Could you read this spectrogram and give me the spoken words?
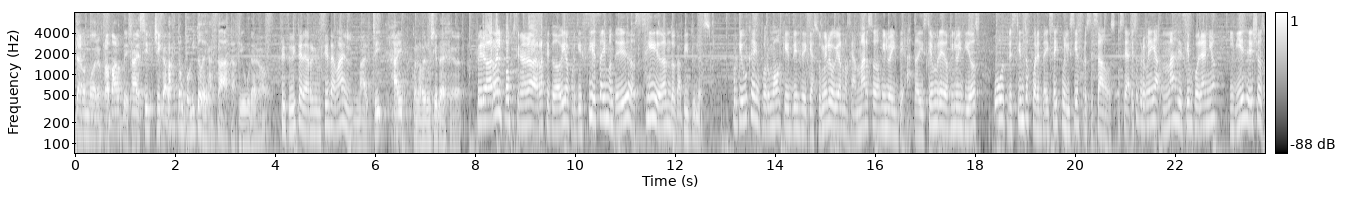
termo de nuestra parte ya decir, che, capaz que está un poquito desgastada esta figura, ¿no? Te subiste a la renuncieta mal. Mal, sí, hype con la renuncieta de Heber. Pero agarra el pop si no lo agarraste todavía porque CSI Montevideo sigue dando capítulos. Porque Búsqueda informó que desde que asumió el gobierno, o sea, marzo de 2020 hasta diciembre de 2022, hubo 346 policías procesados. O sea, eso promedia más de 100 por año y 10 de ellos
